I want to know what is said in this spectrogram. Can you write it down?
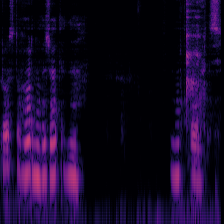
просто гарно лежати на морковці.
